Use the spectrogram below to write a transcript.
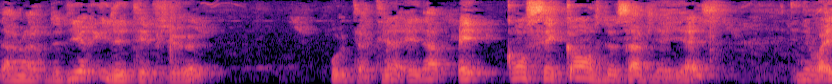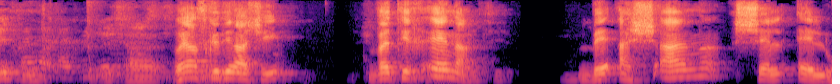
De dire, il était vieux, ou et conséquence de sa vieillesse, il ne voyait plus. Regarde ce que dit Rashi. Vatichena be'ashan shel elu.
